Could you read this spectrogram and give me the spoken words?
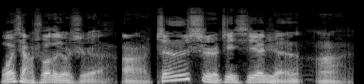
我想说的就是啊，真是这些人啊，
